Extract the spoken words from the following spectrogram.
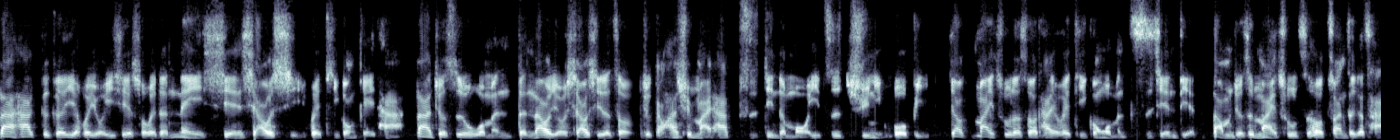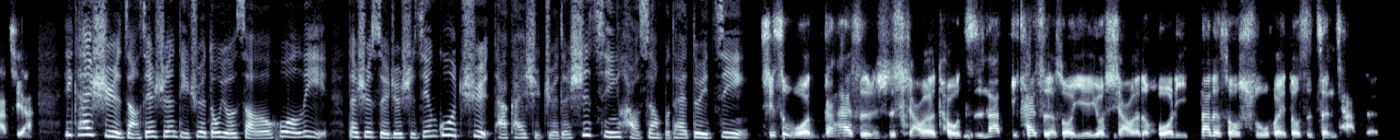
那他哥哥也会有一些所谓的内线消息会提供给他，那就是我们等到有消息了之后，就赶快去买他指定的某一只虚拟货币。要卖出的时候，他也会提供我们时间点，那我们就是卖出之后赚这个差价。一开始，蒋先生的确都有小额获利，但是随着时间过去，他开始觉得事情好像不太对劲。其实我刚开始是小额投资，那一开始的时候也有小额的获利，那那时候赎回都是正常的，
